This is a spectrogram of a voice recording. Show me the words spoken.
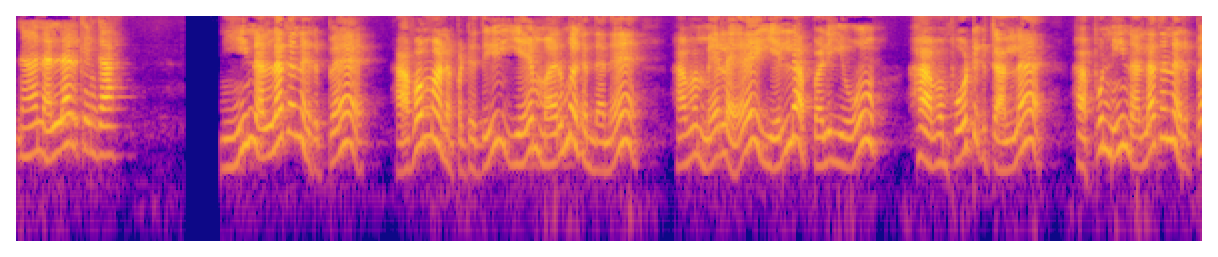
நான் நல்லா இருக்கேங்க்கா நீ நல்லா தானே இருப்ப? அவமானப்பட்டது என் மருமகன் தானே? அவன் மேலே எல்லா பழியும் அவன் போட்டுக்கிட்டான்ல. அப்போ நீ நல்லா தானே இருப்ப?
